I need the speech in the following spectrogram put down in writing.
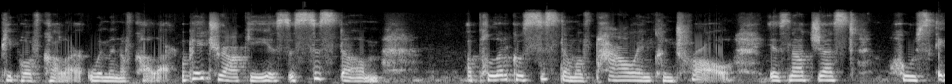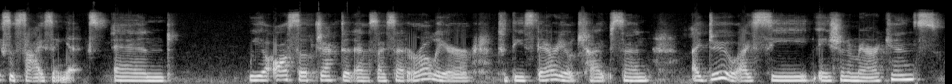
people of color, women of color. Patriarchy is a system a political system of power and control. It's not just who's exercising it. And we are all subjected, as I said earlier, to these stereotypes. And I do, I see Asian Americans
